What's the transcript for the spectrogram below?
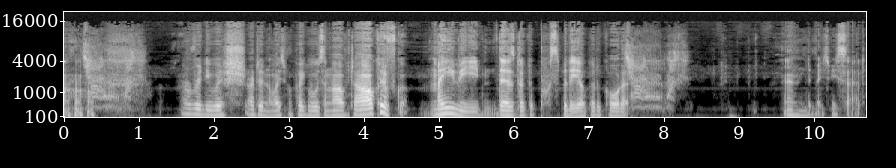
I really wish I didn't waste my Pokeballs on Larvitar. I could have got, maybe there's like a possibility I could have caught it. And it makes me sad.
